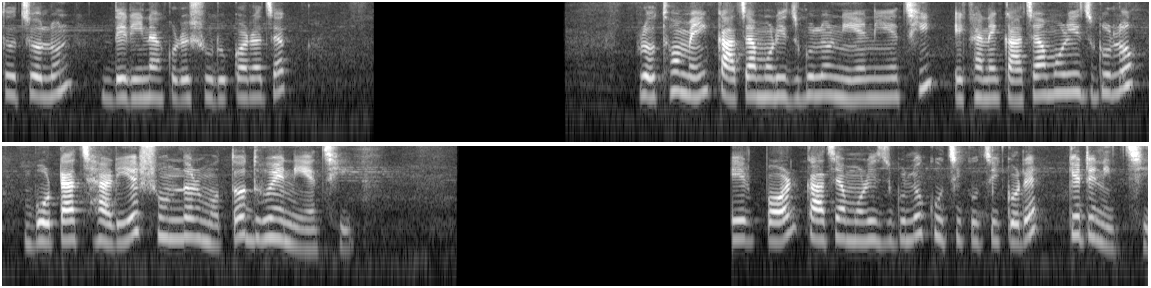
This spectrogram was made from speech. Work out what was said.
তো চলুন দেরি না করে শুরু করা যাক। প্রথমেই কাঁচা মরিচগুলো নিয়ে নিয়েছি। এখানে কাঁচা মরিচগুলো বোটা ছাড়িয়ে সুন্দর মতো ধুয়ে নিয়েছি। এরপর কাঁচা মরিচগুলো কুচি কুচি করে কেটে নিচ্ছি।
